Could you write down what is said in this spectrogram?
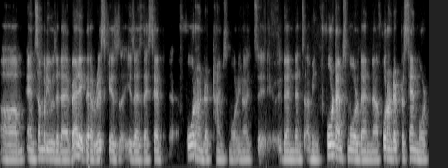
Um, and somebody who's a diabetic, their risk is, is as I said, 400 times more. You know, it's then, then I mean, four times more than uh, 400% more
